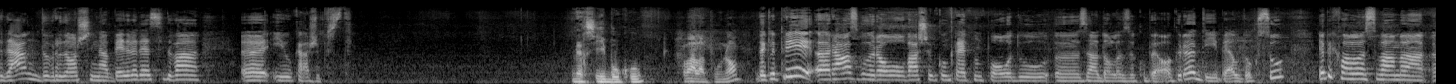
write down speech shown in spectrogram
Dobar dan, dobrodošli na B92 e, i u Kažeprst. Merci beaucoup. Hvala puno. Dakle, prije e, razgovora o vašem konkretnom povodu e, za dolazak u Beograd i Beldoksu, ja bih hvala s vama e,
